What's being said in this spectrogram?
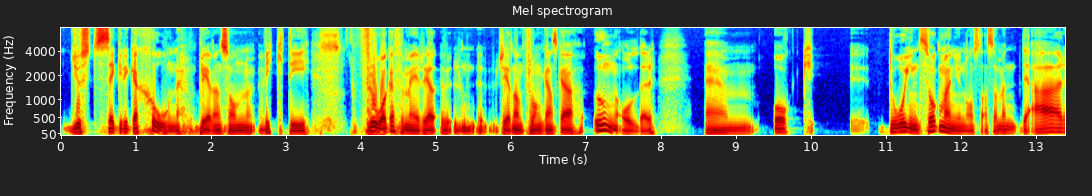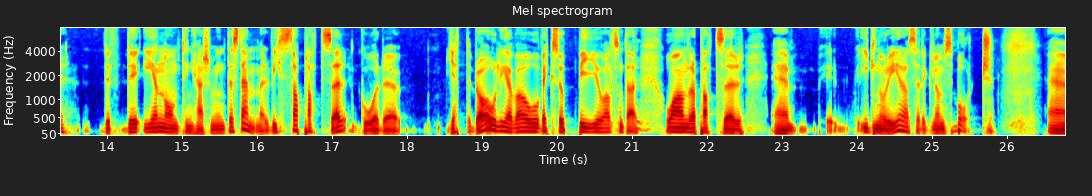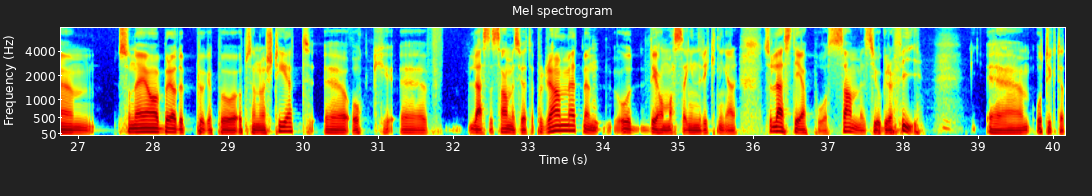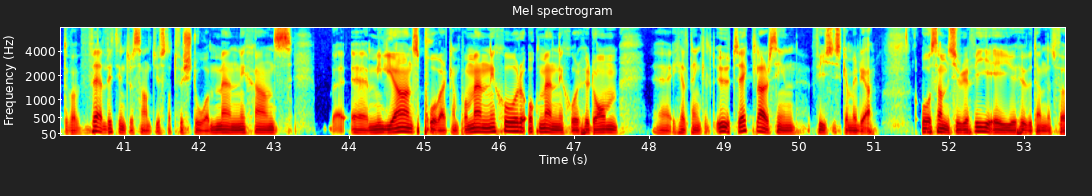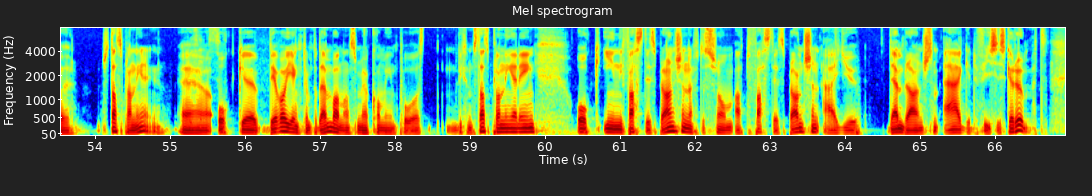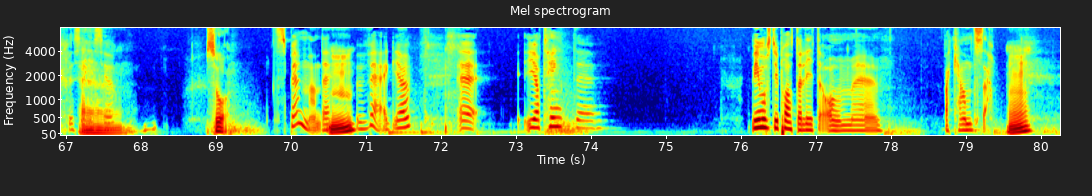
just segregation blev en sån viktig fråga för mig redan från ganska ung ålder. Ehm, och eh, då insåg man ju någonstans att det är det, det är någonting här som inte stämmer. Vissa platser går det jättebra att leva och växa upp i och allt sånt där. Och andra platser eh, ignoreras eller glöms bort. Ehm, så när jag började plugga på Uppsala universitet eh, och eh, läste samhällsvetarprogrammet, men, och det har massa inriktningar, så läste jag på samhällsgeografi eh, och tyckte att det var väldigt intressant just att förstå människans, eh, miljöns påverkan på människor och människor hur de eh, helt enkelt utvecklar sin fysiska miljö. Och samhällsgeografi är ju huvudämnet för stadsplanering. Eh, och eh, det var egentligen på den banan som jag kom in på liksom stadsplanering och in i fastighetsbranschen eftersom att fastighetsbranschen är ju den bransch som äger det fysiska rummet. Precis, Eh, så. Spännande Mm. väg. Ja. Eh, jag tänkte... Vi måste ju prata lite om eh, Vakansa, Mm.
